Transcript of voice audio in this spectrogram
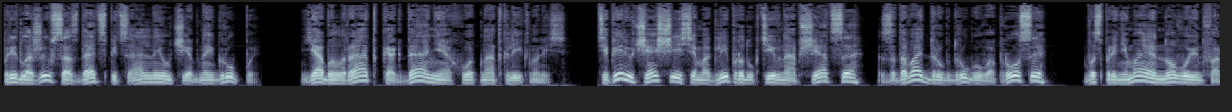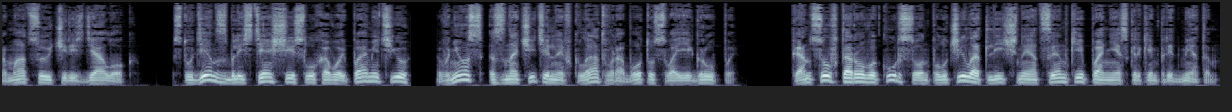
предложив создать специальные учебные группы. Я был рад, когда они охотно откликнулись. Теперь учащиеся могли продуктивно общаться, задавать друг другу вопросы, воспринимая новую информацию через диалог. Студент с блестящей слуховой памятью внес значительный вклад в работу своей группы. К концу второго курса он получил отличные оценки по нескольким предметам.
